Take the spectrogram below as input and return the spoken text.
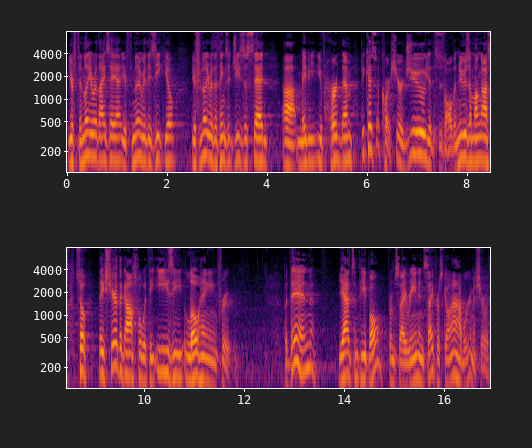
you're familiar with Isaiah, you're familiar with Ezekiel, you're familiar with the things that Jesus said. Uh, maybe you've heard them because, of course, you're a Jew. This is all the news among us. So they shared the gospel with the easy, low hanging fruit. But then you had some people from Cyrene and Cyprus go, ah, we're going to share with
